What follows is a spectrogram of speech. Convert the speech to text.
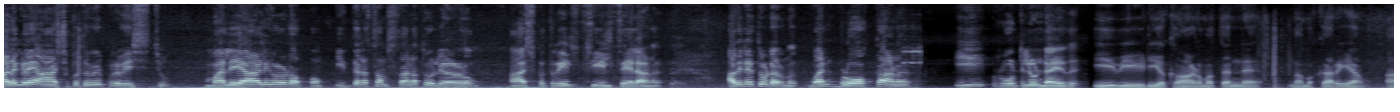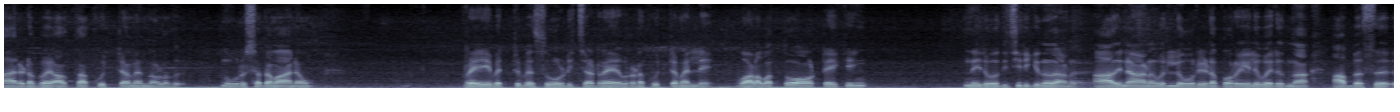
ആളുകളെ ആശുപത്രിയിൽ പ്രവേശിച്ചു. മലയാളികളോടൊപ്പം ഇതര സംസ്ഥാന തൊഴിലാളികളും ആശുപത്രിയിൽ ചികിത്സയിലാണ്. അതിനെ തുടർന്ന് വൻ ബ്ലോക്കാണ് ഈ റൂട്ടിലുണ്ടായത്. ഈ വീഡിയോ കാണുമ്പോൾ തന്നെ നമുക്കറിയാം ആരുടെ ഭാഗത്താ കുറ്റം എന്നുള്ളത്. നൂറ് ശതമാനവും പ്രൈവറ്റ് ബസ് ഓടിച്ച ഡ്രൈവറുടെ കുറ്റമല്ലേ? വളവത്ത് ഓവർടേക്കിംഗ് നിരോധിച്ചിരിക്കുന്നതാണ്. അതിനാണ് ഒരു ലോറിയുടെ പുറയിൽ വരുന്ന ആ ബസ്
